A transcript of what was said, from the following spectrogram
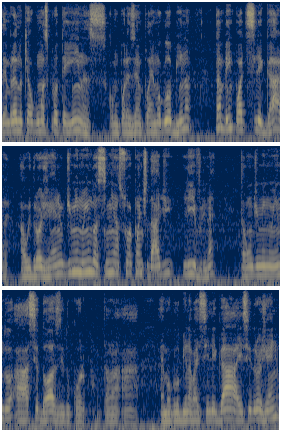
Lembrando que algumas proteínas, como por exemplo a hemoglobina, também pode se ligar ao hidrogênio, diminuindo assim a sua quantidade livre, né? Então diminuindo a acidose do corpo. Então a, a hemoglobina vai se ligar a esse hidrogênio,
